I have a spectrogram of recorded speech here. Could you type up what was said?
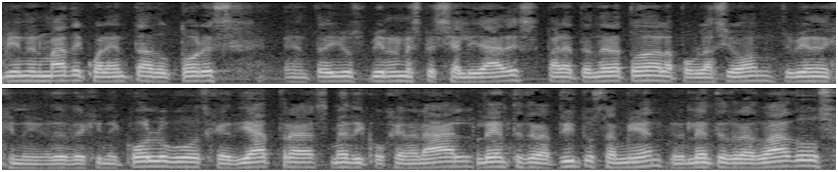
Vienen más de 40 doctores entre ellos vienen especialidades para atender a toda la población, vienen desde ginecólogos, geriatras, médico general, lentes gratuitos también, lentes graduados,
